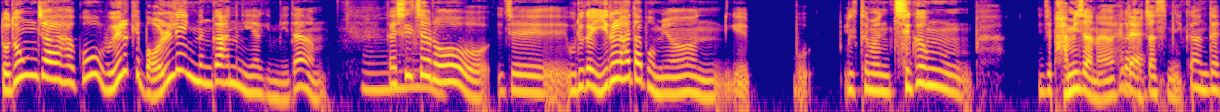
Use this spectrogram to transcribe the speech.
노동자하고 왜 이렇게 멀리 있는가 하는 이야기입니다. 음. 그러니까 실제로 이제 우리가 일을 하다 보면 이게 뭐 일테면 지금 이제 밤이잖아요. 해가 네. 졌지 않습니까? 근데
